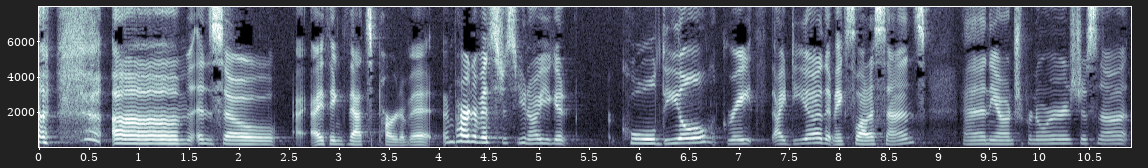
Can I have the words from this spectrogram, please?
um, and so I think that's part of it. And part of it's just you know you get cool deal, great idea that makes a lot of sense. and the entrepreneur is just not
